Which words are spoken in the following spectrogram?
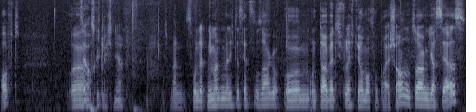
oft. Ähm, Sehr ausgeglichen, ja. Ich meine, es wundert niemanden, wenn ich das jetzt so sage. Ähm, und da werde ich vielleicht ja mal vorbeischauen und sagen, ja, servus.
